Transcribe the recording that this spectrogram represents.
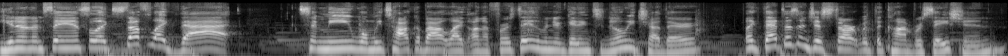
you know what I'm saying? So like stuff like that, to me, when we talk about like on a first date when you're getting to know each other, like that doesn't just start with the conversation.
